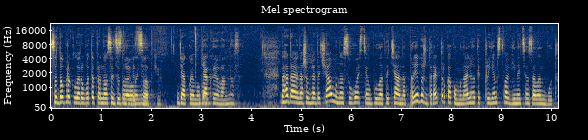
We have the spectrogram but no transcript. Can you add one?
Це добре, коли робота приносить задоволення. 100%. Дякуємо вам. Дякую вам. Нас. Нагадаю нашим глядачам, у нас у гостях була Тетяна Прибиш, директорка комунального підприємства Вінниця Зеленбуд.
